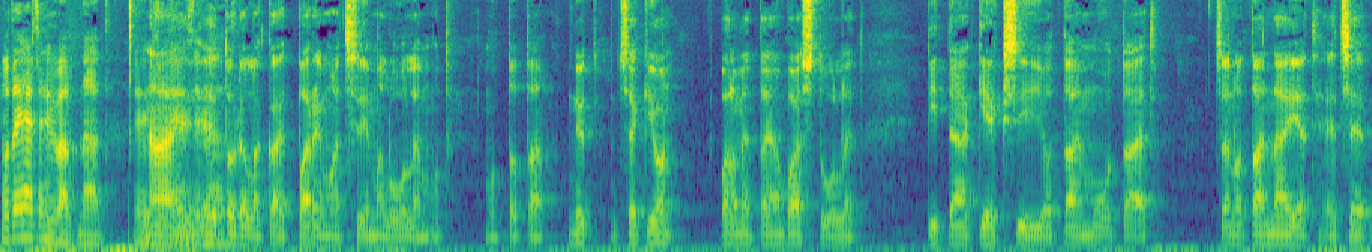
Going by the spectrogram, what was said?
mutta eihän se hyvältä näytä. Ei, Näin, ei, ei, ei todellakaan, että pari matsia mä luulen, mutta mut tota, nyt sekin on valmentajan vastuulle, että pitää keksiä jotain muuta. Että sanotaan näin, että, että se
